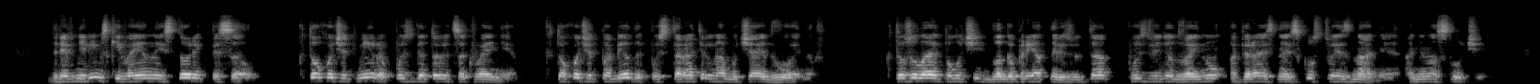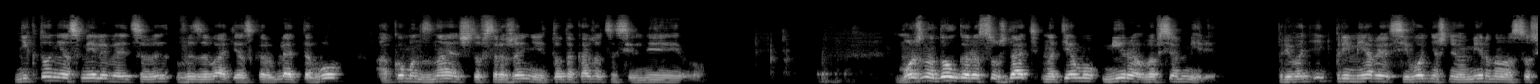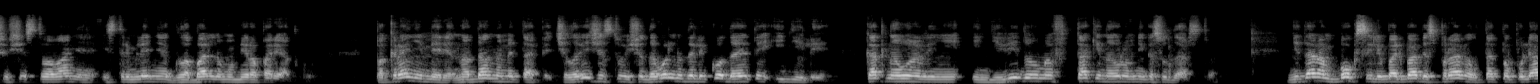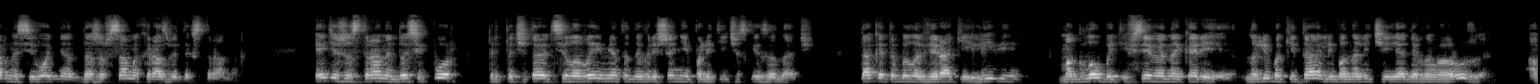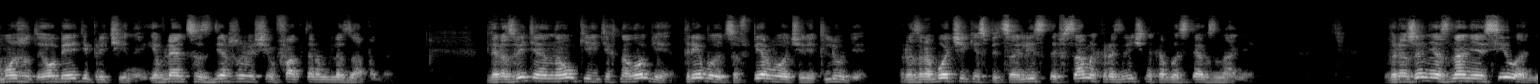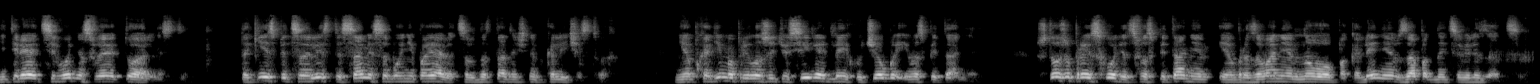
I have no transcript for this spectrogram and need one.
Древнеримский военный историк писал, кто хочет мира, пусть готовится к войне. Кто хочет победы, пусть старательно обучает воинов. Кто желает получить благоприятный результат, пусть ведет войну, опираясь на искусство и знания, а не на случай. Никто не осмеливается вызывать и оскорблять того, о ком он знает, что в сражении тот окажется сильнее его. Можно долго рассуждать на тему мира во всем мире, приводить примеры сегодняшнего мирного сосуществования и стремления к глобальному миропорядку. По крайней мере, на данном этапе человечество еще довольно далеко до этой идиллии, как на уровне индивидуумов, так и на уровне государства. Недаром бокс или борьба без правил так популярны сегодня даже в самых развитых странах. Эти же страны до сих пор предпочитают силовые методы в решении политических задач. Так это было в Ираке и Ливии, могло быть и в Северной Корее, но либо Китай, либо наличие ядерного оружия, а может и обе эти причины, являются сдерживающим фактором для Запада. Для развития науки и технологий требуются в первую очередь люди, разработчики, специалисты в самых различных областях знаний. Выражение «знание – сила» не теряет сегодня своей актуальности. Такие специалисты сами собой не появятся в достаточных количествах. Необходимо приложить усилия для их учебы и воспитания. Что же происходит с воспитанием и образованием нового поколения в западной цивилизации?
